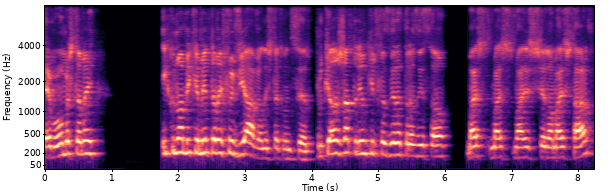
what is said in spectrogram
é bom, mas também economicamente também foi viável isto acontecer, porque elas já teriam que ir fazer a transição mais, mais, mais cedo ou mais tarde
